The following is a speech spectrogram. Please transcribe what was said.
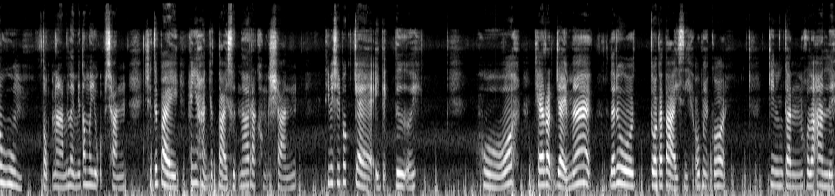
ตูม ตกน้ำไปเลยไม่ต้องมาอยู่กับฉัน ฉันจะไปให้อาหารกระต่ายสุดน่ารักของฉัน ที่ไม่ใช่พวกแก่ไอเด็กดื้อเอ้ยโห แครอทใหญ่มาก แล้วดูตัวกระต่ายสิ โอ้ my god กินกันคนละอันเลย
